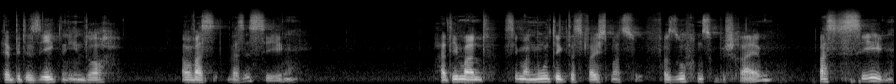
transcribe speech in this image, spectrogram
Herr, bitte segne ihn doch. Aber was, was ist Segen? Hat jemand, ist jemand mutig, das vielleicht mal zu versuchen zu beschreiben? Was ist Segen?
